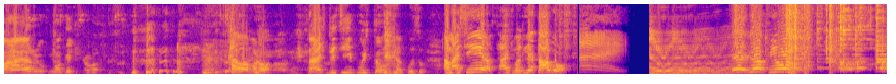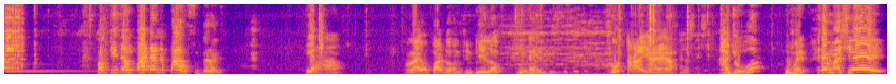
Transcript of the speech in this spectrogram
માં રૂપમાં કેટલો ખાવા મળો. સાસ નીચી પૂછતો. પૂછો. આ માસી સાજ લેતા આવો. એ લ્યો પીવો. હમ કીધે હું પાડા ને પાવ છું? દરરોજ એ હા. લાય હું પાડો સમજીને પી લઉં. ખોટા અહીંયા આયા હાલો ખાજો હો. ઊભા એ માસી.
